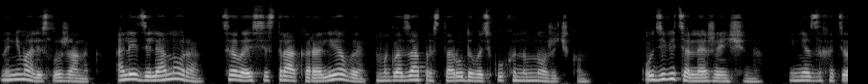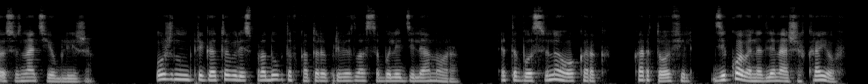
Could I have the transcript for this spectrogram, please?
нанимали служанок. А леди Леонора, целая сестра королевы, могла запросто орудовать кухонным ножичком. Удивительная женщина, и мне захотелось узнать ее ближе. Ужин мы приготовили из продуктов, которые привезла с собой леди Леонора. Это был свиной окорок, картофель, диковина для наших краев.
